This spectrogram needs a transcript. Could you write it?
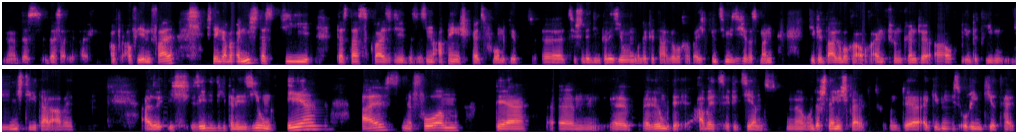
Das, das auf, auf jeden Fall. Ich denke aber nicht, dass die, dass das quasi, dass es eine Abhängigkeitsform gibt äh, zwischen der Digitalisierung und der Viertagewoche. Aber ich bin ziemlich sicher, dass man die Viertagewoche auch einführen könnte, auch in Betrieben, die nicht digital arbeiten. Also ich sehe die Digitalisierung eher als eine Form der ähm, äh, Erhöhung der Arbeitseffizienz ne, und der Schnelligkeit und der Ergebnisorientiertheit.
